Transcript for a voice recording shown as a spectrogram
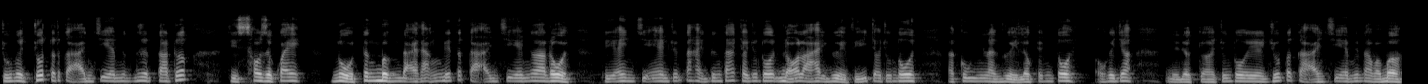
Chúng tôi chốt tất cả anh chị em chúng ta trước. Thì sau giờ quay nổ tưng bừng đại thắng đến tất cả anh chị em ra rồi. Thì anh chị em chúng ta hãy tương tác cho chúng tôi. Đó là hãy gửi phí cho chúng tôi và cũng như là gửi lộc cho chúng tôi ok chưa? Để được uh, chúng tôi giúp tất cả anh chị em chúng ta vào bờ.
